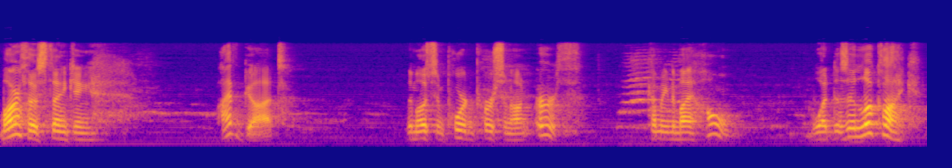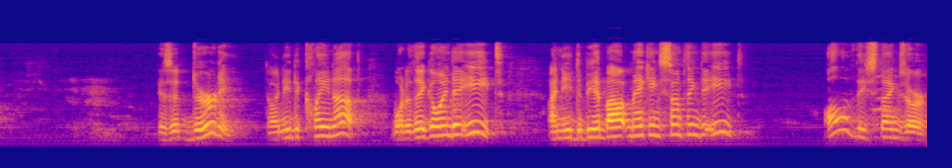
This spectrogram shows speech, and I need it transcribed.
Martha's thinking, I've got the most important person on earth coming to my home. What does it look like? Is it dirty? Do I need to clean up? What are they going to eat? I need to be about making something to eat. All of these things are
